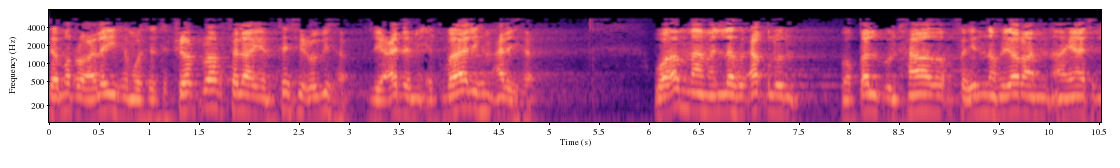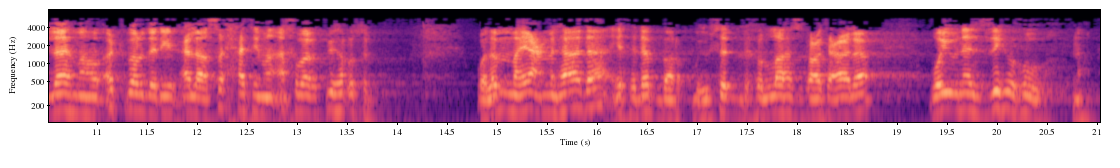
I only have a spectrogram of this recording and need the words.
تمر عليهم وتتكرر فلا ينتفع بها لعدم إقبالهم عليها. وأما من له عقل وقلب حاضر فإنه يرى من آيات الله ما هو أكبر دليل على صحة ما أخبرت به الرسل. ولما يعمل هذا يتدبر ويسبح الله سبحانه وتعالى وينزهه. نعم.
